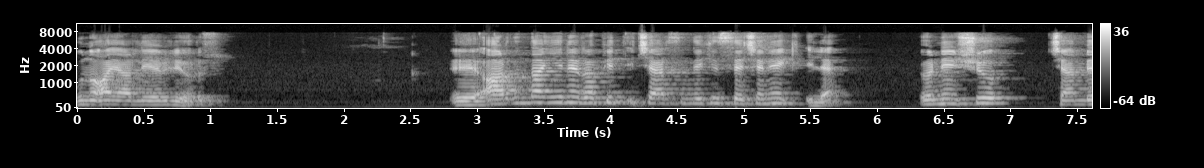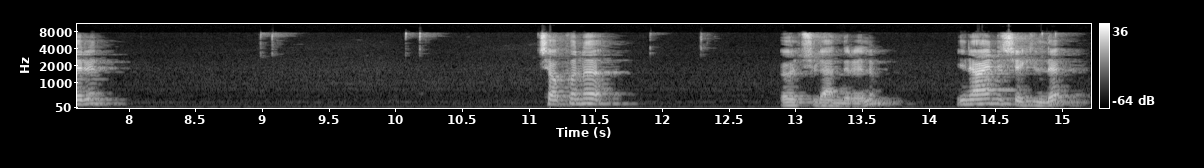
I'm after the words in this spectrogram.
bunu ayarlayabiliyoruz. E, ardından yine Rapid içerisindeki seçenek ile örneğin şu çemberin çapını ölçülendirelim. Yine aynı şekilde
